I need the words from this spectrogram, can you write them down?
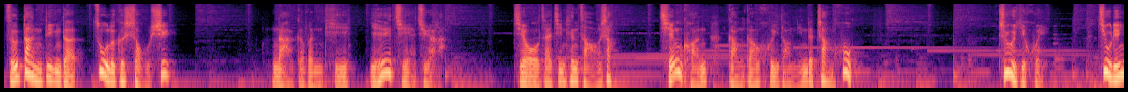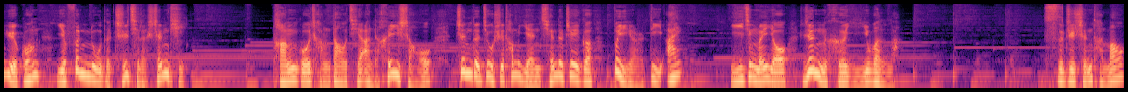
则淡定的做了个手势。那个问题也解决了，就在今天早上。钱款刚刚汇到您的账户。这一回，就连月光也愤怒的直起了身体。糖果厂盗窃案的黑手，真的就是他们眼前的这个贝尔蒂埃，已经没有任何疑问了。四只神探猫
